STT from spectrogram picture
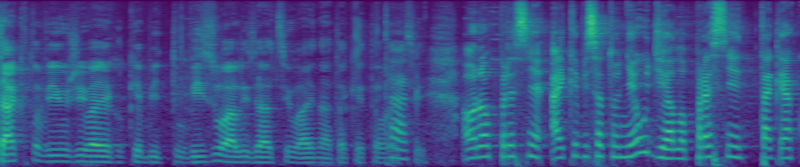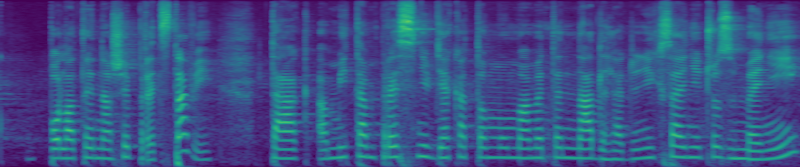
takto využívať ako keby tú vizualizáciu aj na takéto Tak. veci. A ono presne, aj keby sa to neudialo presne tak, jak podľa tej našej predstavy, tak a my tam presne vďaka tomu máme ten nadhľad, že nech sa aj niečo zmení,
